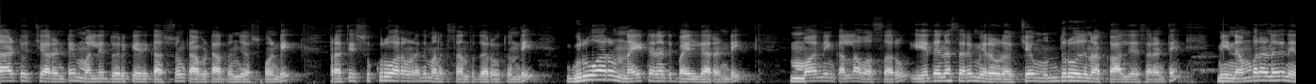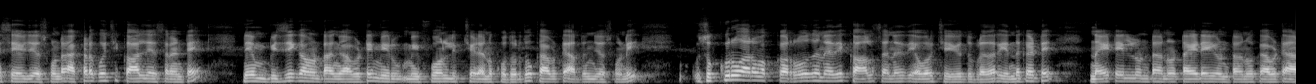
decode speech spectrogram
దాటి వచ్చారంటే మళ్ళీ దొరికేది కష్టం కాబట్టి అర్థం చేసుకోండి. ప్రతి శుక్రవారం అనేది మనకు సంత జరుగుతుంది. గురువారం నైట్ అనేది బయలుదేరండి. మార్నింగ్ కల్లా వస్తారు. ఏదైనా సరే మీరు వచ్చే ముందు రోజు నాకు కాల్ చేశారంటే మీ నెంబర్ అనేది నేను సేవ్ చేసుకుంటా. అక్కడికి వచ్చి కాల్ చేశారంటే మేము బిజీగా ఉంటాం కాబట్టి మీరు మీ ఫోన్ లిఫ్ట్ చేయడానికి కుదరదు కాబట్టి అర్థం చేసుకోండి. శుక్రవారం ఒక్క రోజు అనేది కాల్స్ అనేది ఎవరు చేయొద్దు బ్రదర్. ఎందుకంటే నైట్ వెళ్ళి ఉంటాను టైడ్ అయి ఉంటాను కాబట్టి ఆ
